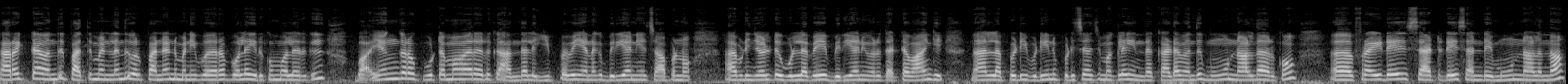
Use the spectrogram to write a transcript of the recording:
கரெக்டாக வந்து பத்து மணிலேருந்து ஒரு பன்னெண்டு மணி வரை போல் இருக்கும் போல் இருக்குது பயங்கர கூட்டமாக வேறு இருக்குது அந்தால இப்போவே எனக்கு பிரியாணியை சாப்பிடணும் அப்படின்னு சொல்லிட்டு உள்ளே போய் பிரியாணி ஒரு தட்டை வாங்கி நல்லா பிடி பிடின்னு பிடிச்சாச்சு மக்களே. இந்த கடை வந்து மூணு நாள் தான் இருக்கும். ஃப்ரைடே சாட்டர்டே சண்டே மூணு நாளும் தான்.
